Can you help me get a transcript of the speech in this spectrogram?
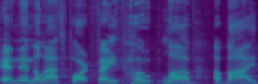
And then the last part faith, hope, love, abide.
